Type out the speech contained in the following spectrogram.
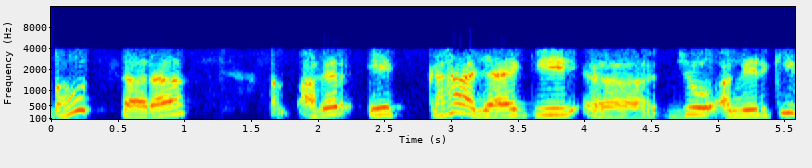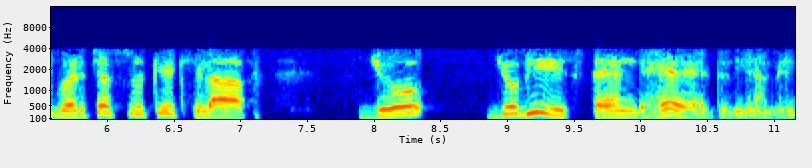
बहुत सारा, अगर एक कहा जाए कि जो अमेरिकी वर्चस्व के खिलाफ जो जो भी स्टैंड है दुनिया में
